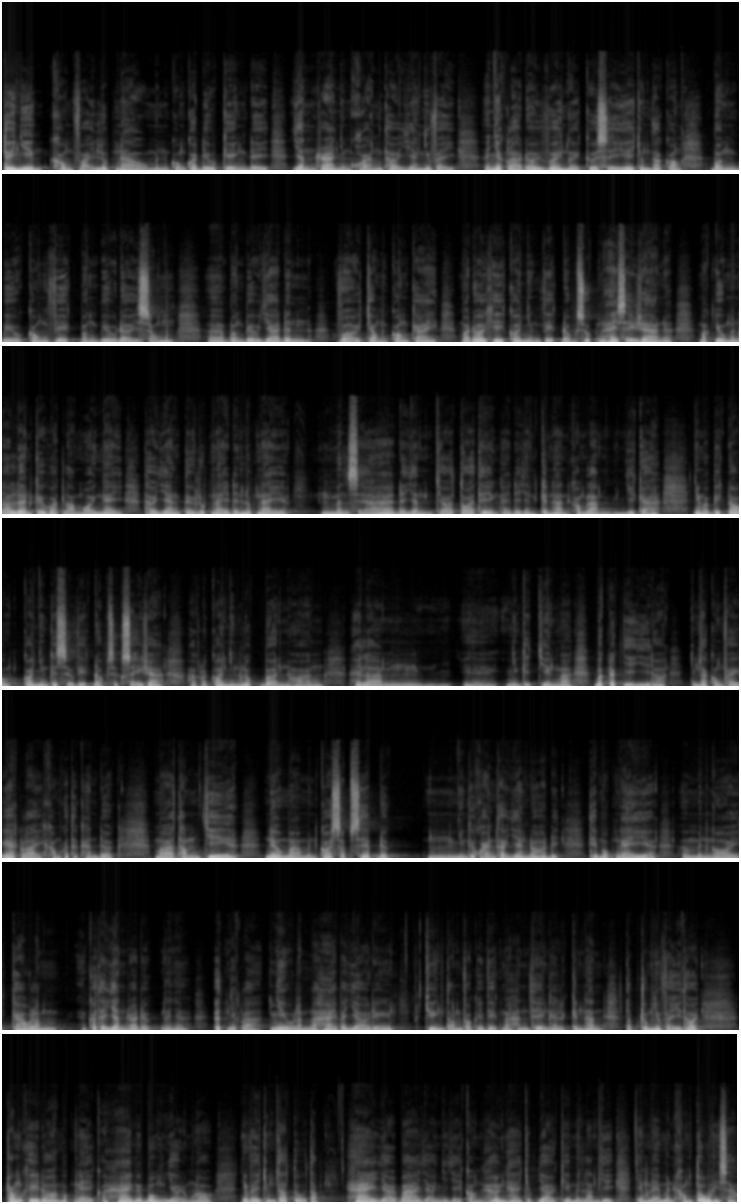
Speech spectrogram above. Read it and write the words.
Tuy nhiên, không phải lúc nào mình cũng có điều kiện để dành ra những khoảng thời gian như vậy. Nhất là đối với người cư sĩ, chúng ta còn bận biểu công việc, bận biểu đời sống, ờ, bận biểu gia đình, vợ chồng, con cái. Mà đôi khi có những việc đột xuất nó hay xảy ra nữa. Mặc dù mình đã lên kế hoạch là mỗi ngày, thời gian từ lúc này đến lúc này, mình sẽ để dành cho tọa thiền hay để dành kinh hành, không làm gì cả. Nhưng mà biết đâu, có những cái sự việc đột xuất xảy ra, hoặc là có những lúc bệnh hoạn, hay là ờ, những cái chuyện mà bất đắc dĩ gì đó, chúng ta cũng phải gác lại, không có thực hành được. Mà thậm chí, nếu mà mình có sắp xếp được những cái khoảng thời gian đó đi, thì một ngày ờ, mình ngồi cao lắm, có thể dành ra được ờ, ít nhất là nhiều lắm là hai ba giờ để chuyên tâm vào cái việc mà hành thiền hay là kinh hành tập trung như vậy thôi. Trong khi đó một ngày có 24 giờ đồng hồ. Như vậy chúng ta tu tập 2 giờ, 3 giờ như vậy còn hơn 20 giờ kia mình làm gì? Chẳng lẽ mình không tu hay sao?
